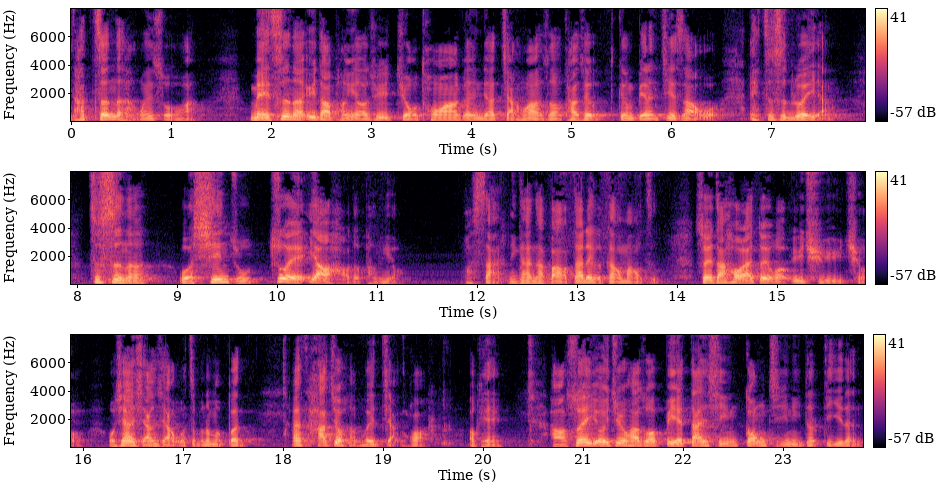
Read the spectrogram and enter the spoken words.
他真的很会说话。每次呢，遇到朋友去酒托啊，跟人家讲话的时候，他就跟别人介绍我，哎，这是瑞阳，这是呢我新竹最要好的朋友。哇塞，你看他把我戴了一个高帽子，所以他后来对我予取予求。我现在想想，我怎么那么笨？哎，他就很会讲话。OK，好，所以有一句话说，别担心攻击你的敌人，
